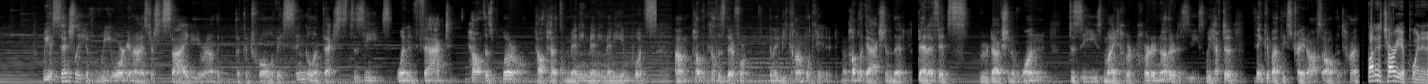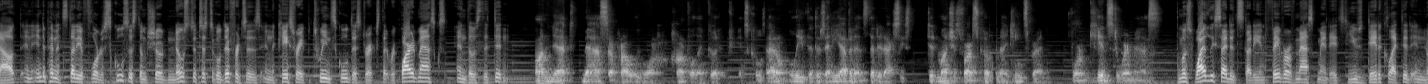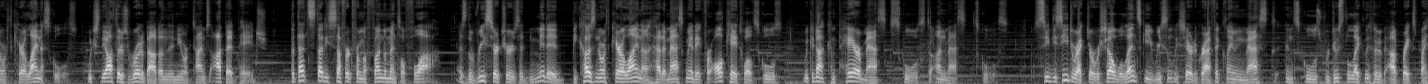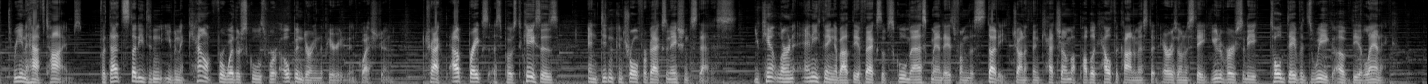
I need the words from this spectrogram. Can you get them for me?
We essentially have reorganized our society around the, the control of a single infectious disease, when in fact, health is plural. Health has many, many, many inputs. Um, public health is therefore going to be complicated. Public action that benefits reduction of one disease might hurt, hurt another disease. We have to think about these trade-offs all the time. Bhattacharya pointed out an independent study of Florida's school system showed no statistical differences in the case rate between school districts that required masks and those that didn't. On net, masks are probably more harmful than good in schools. I don't believe that there's any evidence that it actually did much as far as COVID-19 spread for kids to wear masks. The most widely cited study in favor of mask mandates used data collected in North Carolina schools, which the authors wrote about on the New York Times op-ed page. But that study suffered from a fundamental flaw. As the researchers admitted, because North Carolina had a mask mandate for all K-12 schools, we could not compare masked schools to unmasked schools. CDC Director Rochelle Walensky recently shared a graphic claiming masks in schools reduce the likelihood of outbreaks by three and a half times, but that study didn't even account for whether schools were open during the period in question, tracked outbreaks as opposed to cases, and didn't control for vaccination status. You can't learn anything about the effects of school mask mandates from this study, Jonathan Ketcham, a public health economist at Arizona State University, told David Zweig of The Atlantic.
